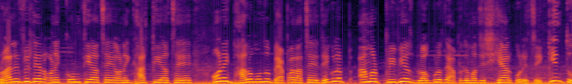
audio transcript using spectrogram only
রয়্যাল এনফিল্ডের অনেক কমতি আছে, অনেক ঘাটতি আছে, অনেক ভালো মন্দ ব্যাপার আছে, যেগুলো আমার প্রিভিয়াস ব্লগগুলোতে আপনাদের মাঝে শেয়ার করেছি। কিন্তু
